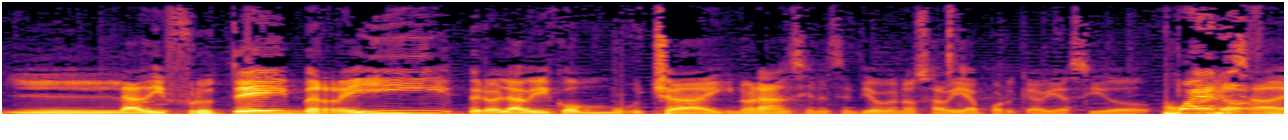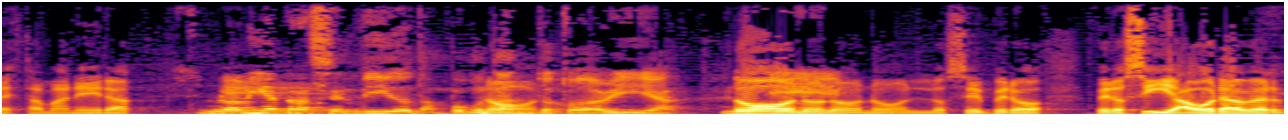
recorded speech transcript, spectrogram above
la disfruté y me reí, pero la vi con mucha ignorancia, en el sentido que no sabía por qué había sido Bueno, realizada de esta manera. No había Eh, trascendido tampoco no, tanto no. todavía. No, Eh, no, no, no, lo sé, pero, pero sí, ahora ver,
